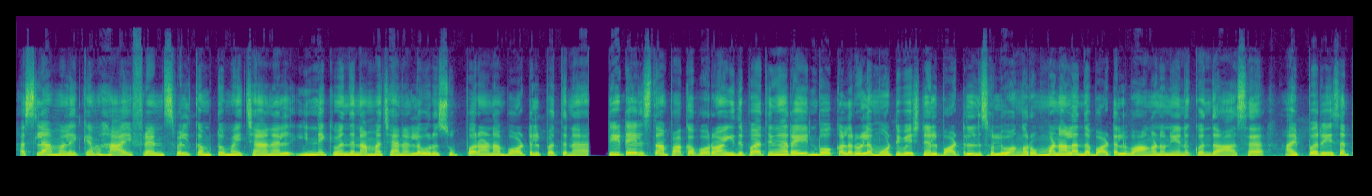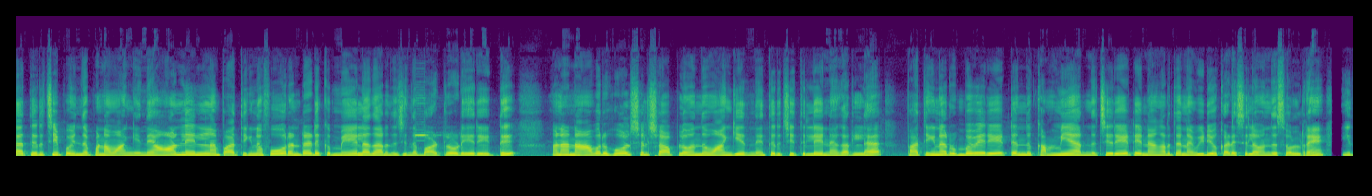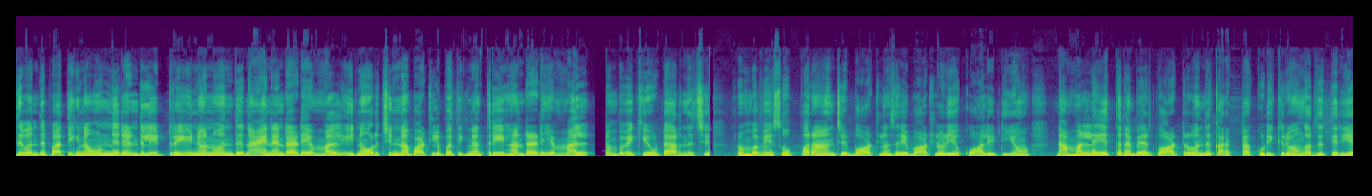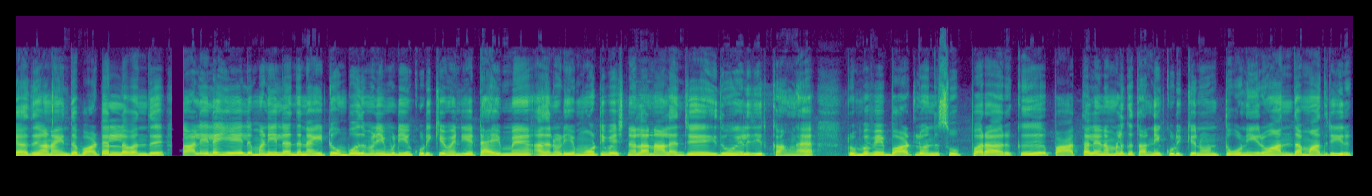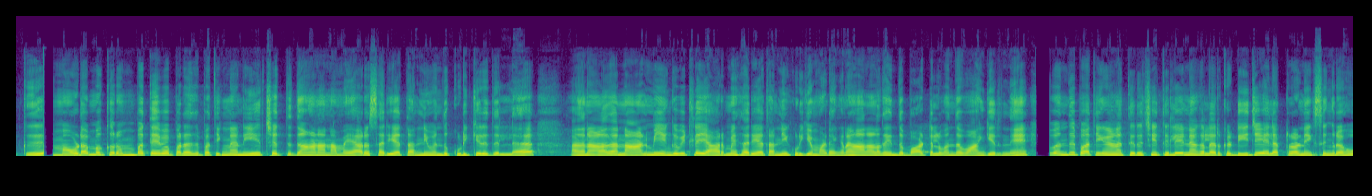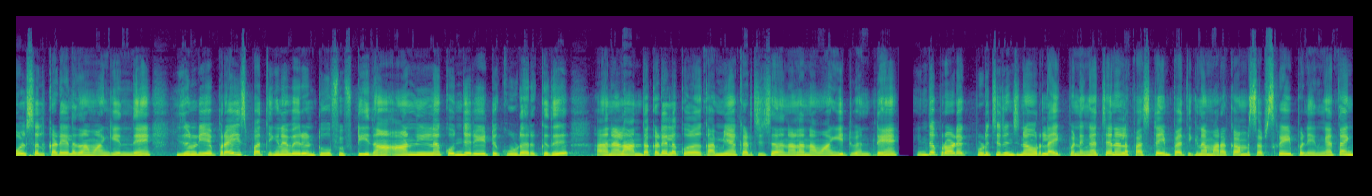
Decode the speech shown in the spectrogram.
அஸ்லாம் வலைக்கம் hi friends welcome to my channel இன்றைக்கி வந்து நம்ம சேனலில் ஒரு சூப்பரான பாட்டில் பற்றின டீட்டெயில்ஸ் தான் பார்க்க போகிறோம் இது பார்த்தீங்கன்னா ரெயின்போ கலர் உள்ள மோட்டிவேஷ்னல் பாட்டில்னு சொல்லுவாங்க. ரொம்ப நாளாக அந்த பாட்டில் வாங்கணும்னு எனக்கு வந்து ஆசை. இப்போ ரீசெண்டாக திருச்சி போயிருந்தப்போ நான் வாங்கியிருந்தேன். ஆன்லைன்லாம் பார்த்தீங்கன்னா ஃபோர் ஹண்ட்ரடுக்கு மேலே தான் இருந்துச்சு இந்த பாட்டிலோடைய ரேட்டு ஆனால் நான் ஒரு ஹோல்சேல் ஷாப்பில் வந்து வாங்கியிருந்தேன் திருச்சி தில்லை நகரில். பார்த்தீங்கன்னா ரொம்பவே ரேட் வந்து கம்மியாக இருந்துச்சு. ரேட் என்னங்கிறத நான் வீடியோ கடைசியில் வந்து சொல்கிறேன் இது வந்து பார்த்தீங்கன்னா ஒன்று ரெண்டு லிட்ரு இன்னொன்று வந்து நைன் ஹண்ட்ரட் எம்எல் இன்னும் ஒரு சின்ன பாட்டில் பார்த்தீங்கன்னா த்ரீ ஹண்ட்ரட் எம்எல் ரொம்பவே க்யூட்டாக இருந்துச்சு. ரொம்பவே சூப்பராக இருந்துச்சு. பாட்டிலும் சரி பாட்டிலுடைய குவாலிட்டியும் நம்மளில் எத்தனை பேர் வாட்ரு வந்து கரெக்டாக குடிக்கிறோங்கிறது தெரியாது. ஆனால் இந்த பாட்டிலில் வந்து காலையில் ஏழு மணிலேருந்து நைட்டு ஒம்பது மணி முடியும் குடிக்க வேண்டிய டைமு அதனுடைய மோட்டிவேஷ்னலாக நாலஞ்சு இதுவும் எழுதியிருக்காங்க. ரொம்பவே பாட்டில் வந்து சூப்பராக இருக்குது பார்த்தாலே நம்மளுக்கு தண்ணி குடிக்கணும்னு தோணிரும். அந்த மாதிரி இருக்குது நம்ம உடம்புக்கு ரொம்ப தேவைப்படுறது பார்த்திங்கன்னா நீர் சத்து தான். ஆனால் நம்ம யாரும் சரியாக தண்ணி வந்து குடிக்கிறது இல்லை அதனால தான் நானுமே எங்கள் வீட்டில் யாருமே சரியாக தண்ணி குடிக்க மாட்டேங்கிறேன் அதனால தான் இந்த பாட்டில் வந்து வாங்கியிருந்தேன். இது வந்து பார்த்திங்கன்னா நான் திருச்சி தில்லை நகரில் இருக்க டிஜே எலக்ட்ரானிக்ஸுங்கிற ஹோல்சேல் கடையில் தான் வாங்கியிருந்தேன். இதனுடைய ப்ரைஸ் பார்த்தீங்கன்னா வெறும் டூ ஃபிஃப்டி தான். ஆன்லைனில் கொஞ்சம் ரேட்டு ரேட்டு கூட இருக்குது. அதனால் அந்த கடையில் கம்மியாக கிடச்சிச்சு அதனால் நான் வாங்கிட்டு வந்துட்டேன். இந்த ப்ராடக்ட் பிடிச்சிருந்துச்சின்னா ஒரு லைக் பண்ணுங்கள் சேனலை ஃபஸ்ட் டைம் பார்த்தீங்கன்னா மறக்காமல் சப்ஸ்கிரைப் பண்ணிடுங்க தேங்க்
